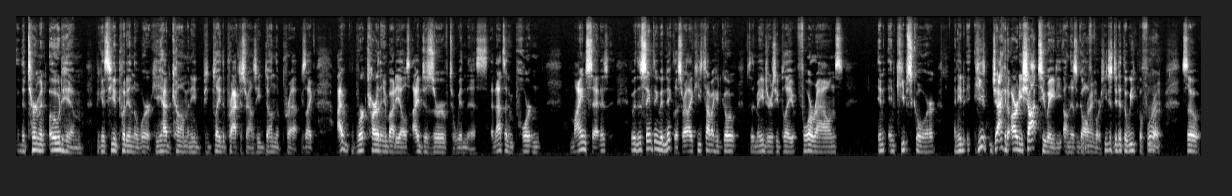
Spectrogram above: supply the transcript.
the tournament owed him because he had put in the work. He had come and he'd, he'd played the practice rounds. He'd done the prep. He's like, I've worked harder than anybody else. I deserve to win this, and that's an important mindset. Is it was the same thing with Nicklaus, right? Like he's talking about he'd go to the majors, he'd play four rounds and, and keep score. And he he Jack had already shot 280 on this golf Right. course. He just did it the week before. Right. So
